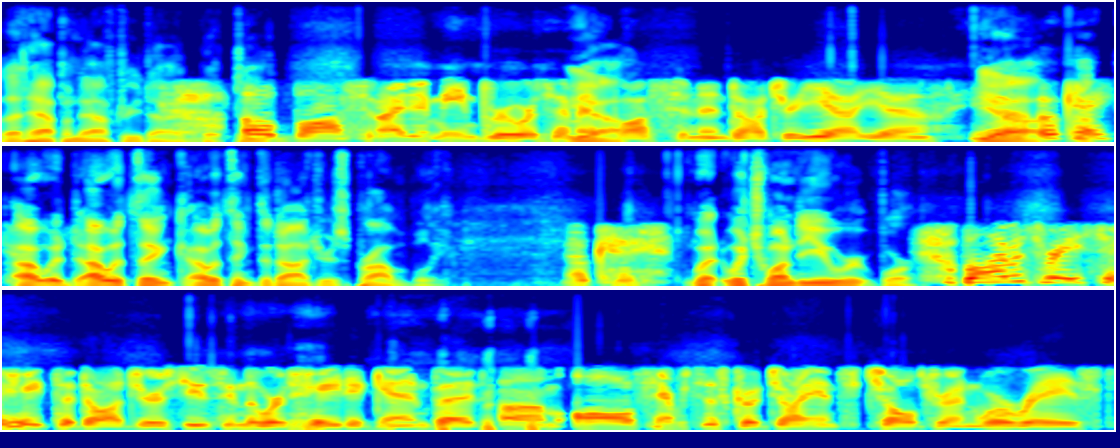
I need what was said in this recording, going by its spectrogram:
that happened after he died. But uh, oh, Boston. I didn't mean Brewers. I meant yeah. Boston and Dodger. Yeah, yeah, yeah. yeah, okay, I, I would, I would think, I would think the Dodgers probably. Okay. What, which one do you root for? Well, I was raised to hate the Dodgers, using the word hate again. But um, all San Francisco Giants children were raised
